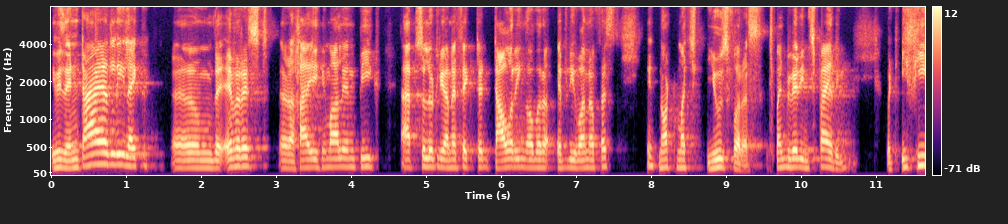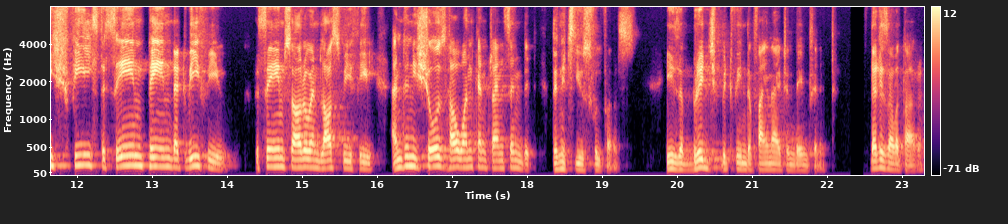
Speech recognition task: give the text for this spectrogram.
It is entirely like um, the Everest, a high Himalayan peak, absolutely unaffected, towering over every one of us. It's not much use for us. It might be very inspiring, but if he feels the same pain that we feel, the same sorrow and loss we feel, and then he shows how one can transcend it, then it's useful for us. He's a bridge between the finite and the infinite. That is Avatara.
